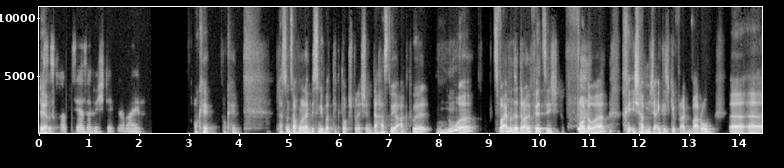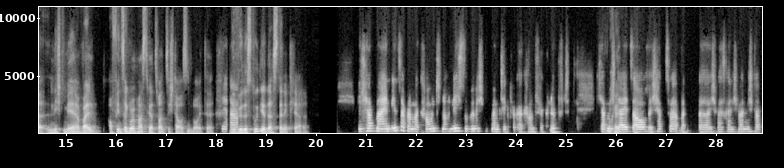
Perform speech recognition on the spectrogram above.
Das ja. ist, glaube ich, sehr, sehr wichtig dabei. Okay, okay. Lass uns auch mal ein bisschen über TikTok sprechen. Da hast du ja aktuell nur 243 mhm. Follower. Ich habe mich eigentlich gefragt, warum äh, äh, nicht mehr, weil auf Instagram hast du ja 20.000 Leute. Ja. Wie würdest du dir das denn erklären? Ich habe meinen Instagram-Account noch nicht so wirklich mit meinem TikTok-Account verknüpft. Ich habe mich okay. da jetzt auch, ich habe zwar, äh, ich weiß gar nicht wann, ich glaube,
